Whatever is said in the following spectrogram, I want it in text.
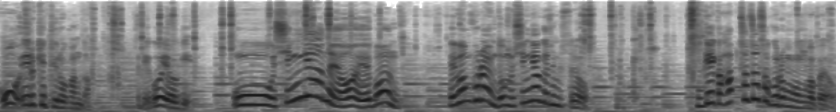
오 이렇게 들어간다. 그리고 여기. 오 신기하네요. 에반 에반 프라임 너무 신기하게 생겼어요. 이렇게. 두 개가 합쳐져서 그런 건가 봐요.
